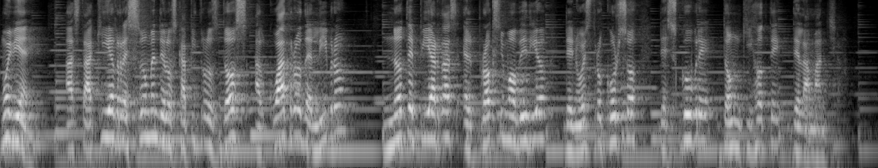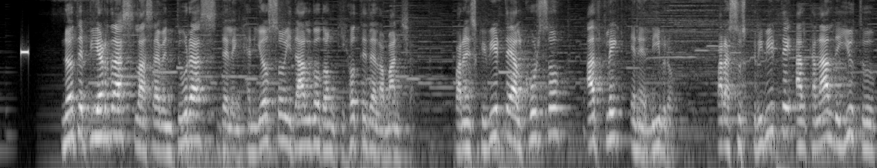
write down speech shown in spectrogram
Muy bien, hasta aquí el resumen de los capítulos 2 al 4 del libro. No te pierdas el próximo vídeo de nuestro curso Descubre Don Quijote de la Mancha. No te pierdas las aventuras del ingenioso hidalgo Don Quijote de la Mancha. Para inscribirte al curso, haz clic en el libro. Para suscribirte al canal de YouTube,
